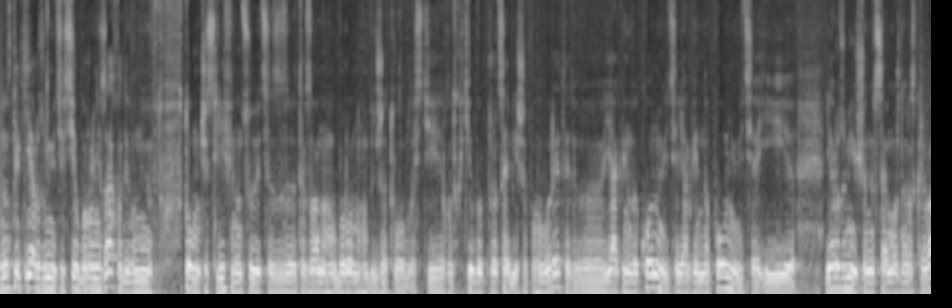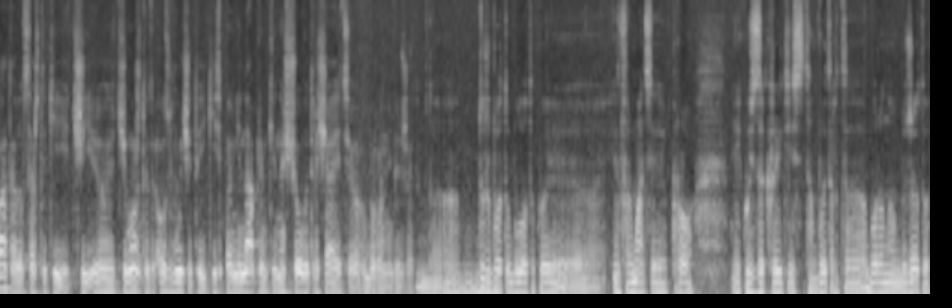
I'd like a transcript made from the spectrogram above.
Наскільки я розумію, ці всі оборонні заходи, вони в тому числі фінансуються з так званого оборонного бюджету області. От хотів би про це більше поговорити. Е, Як він виконується, як він наповнюється. І я розумію, що не все можна розкривати, але все ж таки, чи, е, чи можете озвучити якісь певні напрямки, на що витрачається оборонний бюджет? Дуже багато було такої інформації про якусь закритість там витрат оборонного бюджету.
